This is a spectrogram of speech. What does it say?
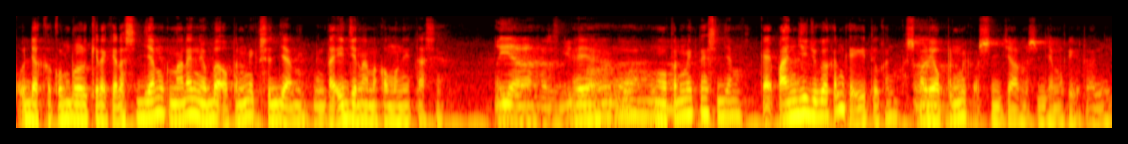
udah kekumpul kira-kira sejam kemarin nyoba open mic sejam minta izin sama komunitasnya Iya harus gitu. iya mau open mic nih sejam kayak Panji juga kan kayak gitu kan sekali open mic kok sejam sejam kayak gitu anjing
